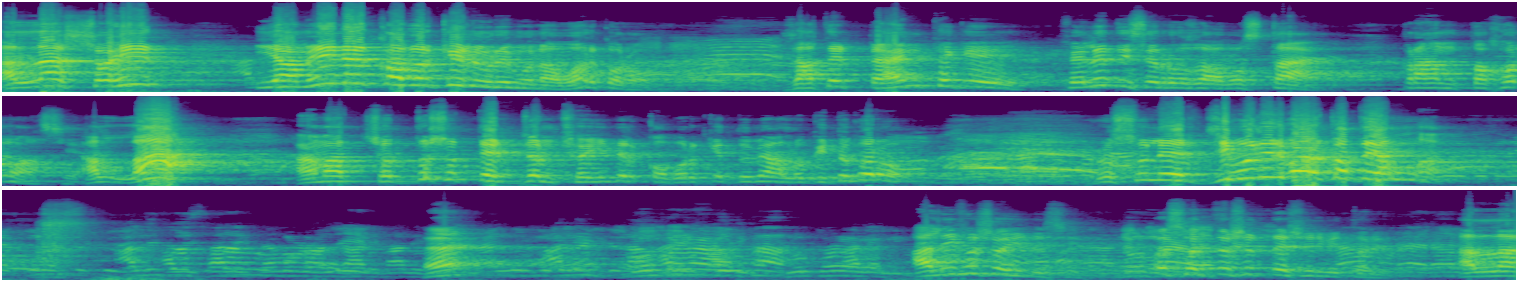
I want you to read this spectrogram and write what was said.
আল্লাহ শহীদ ইয়ামিনের কবরকে নূরে মুনাওয়ার করো। যাতে ট্যাঙ্ক থেকে ফেলে দিছে রোজা অবস্থায়। প্রাণ তখনও আছে। আল্লাহ, আমার চোদ্দশো জন শহীদের কবরকে তুমি আলোকিত করো। রসুলের জীবনের বরকতে আল্লাহ। হ্যাঁ? শহীদ ভিতরে। আল্লাহ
